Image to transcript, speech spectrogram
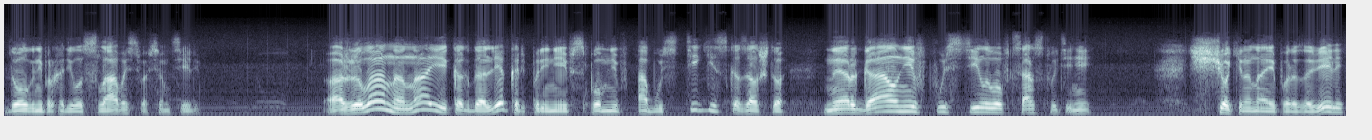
долго не проходила слабость во всем теле. А жила Нанаи, когда лекарь при ней, вспомнив об Устиге, сказал, что Нергал не впустил его в царство теней. Щеки Нанаи порозовели,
